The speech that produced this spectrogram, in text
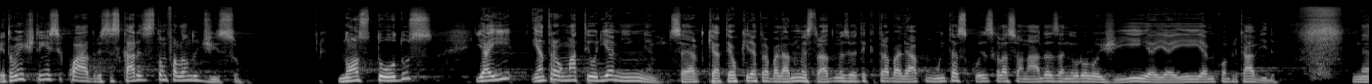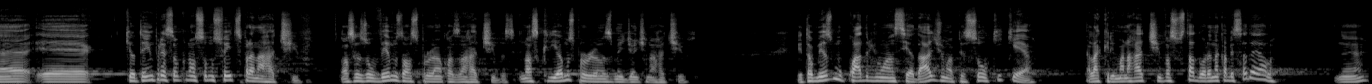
Então a gente tem esse quadro, esses caras estão falando disso. Nós todos, e aí entra uma teoria minha, certo? Que até eu queria trabalhar no mestrado, mas eu ia ter que trabalhar com muitas coisas relacionadas à neurologia, e aí ia me complicar a vida. Né? É, que eu tenho a impressão que nós somos feitos para narrativa. Nós resolvemos nosso problema com as narrativas. Nós criamos problemas mediante narrativa. Então, mesmo o quadro de uma ansiedade de uma pessoa, o que, que é? Ela cria uma narrativa assustadora na cabeça dela né?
